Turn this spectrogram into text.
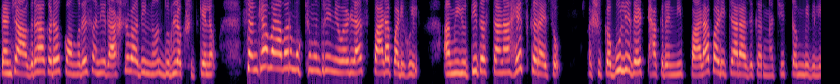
त्यांच्या आग्रहाकडे काँग्रेस आणि राष्ट्रवादीनं दुर्लक्षित केलं. संख्याबळावर मुख्यमंत्री निवडल्यास पाडापाडी होईल. आम्ही युतीत असताना हेच करायचो. अशी कबुली देत ठाकरेंनी पाडापाडीच्या राजकारणाची तंबी दिली.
